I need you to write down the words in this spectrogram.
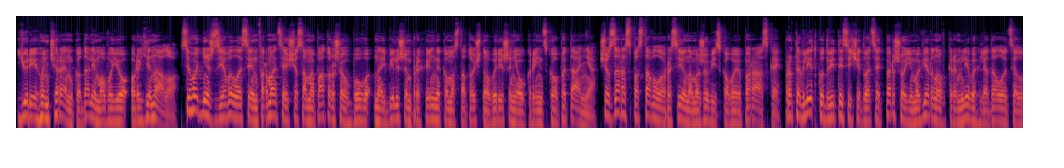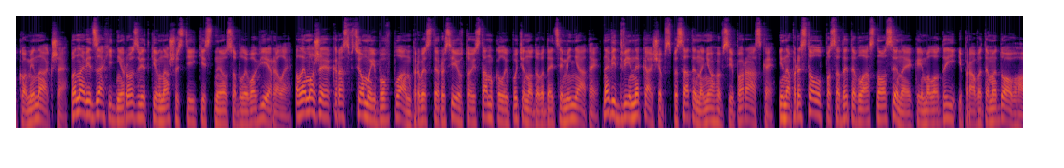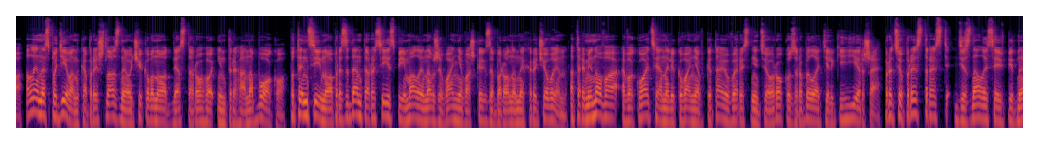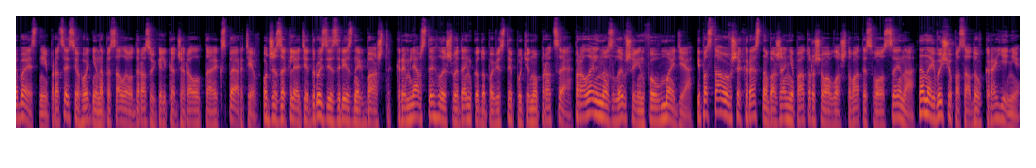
Юрій Гончаренко. Далі мовою оригіналу. Сьогодні ж з'явилася інформація, що саме Патрушев був найбільшим прихильником остаточного вирішення українського питання, що зараз поставило Росію на межу військової поразки. Проте влітку 2021-го, ймовірно, в Кремлі виглядало цілком інакше, бо навіть західні розвідки в нашу стійкість не особливо вірили. Але може якраз в цьому і був план привести Росію в той стан, коли Путіна доведеться міняти, навіть двійника, щоб списати на нього всі поразки, і на престол посадити власного сина, який молодий і правитиме довго. Але несподіванка прийшла з неочікуваного для старого інтригана боку. Потенційного президента Росії спіймали на вживання важких заборонених речовин, а термінова евакуація на лікування в Китай у вересні цього року зробила тільки гірше. Про цю пристрасть дізналися і в Піднебесній. Про це сьогодні написали одразу кілька джерел та експертів. Отже, закляті друзі з різних башт Кремля встигли швиденько доповісти Путіну про це, паралельно зливши інфу в медіа і поставивши хрест на бажанні Патрушева влаштувати свого сина на найвищу посаду в країні.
